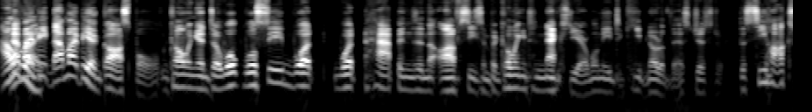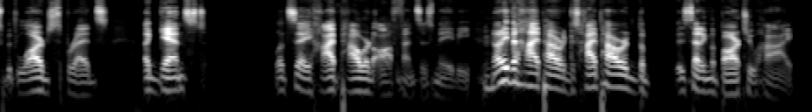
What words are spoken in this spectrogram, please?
that might be that might be a gospel going into we'll we'll see what what happens in the offseason, but going into next year we'll need to keep note of this. Just the Seahawks with large spreads against let's say high powered offenses maybe. Mm-hmm. Not even high powered because high powered the is setting the bar too high.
